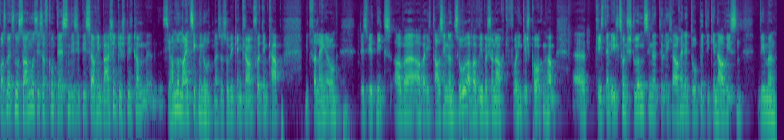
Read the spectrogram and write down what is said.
Was man jetzt nur sagen muss, ist aufgrund dessen, wie sie bisher auch in Basching gespielt haben, sie haben nur 90 Minuten. Also so wie gegen Klagenfurt im Cup mit Verlängerung, das wird nichts. Aber, aber ich traue es ihnen zu. Aber wie wir schon auch vorhin gesprochen haben, äh, Christian Ilz und Sturm sind natürlich auch eine Truppe, die genau wissen, wie man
